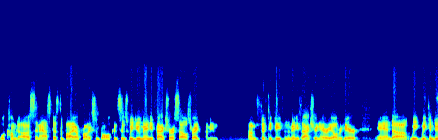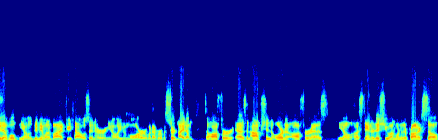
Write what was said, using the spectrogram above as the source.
will come to us and ask us to buy our products in bulk. And since we do manufacture ourselves right i mean i'm 50 feet from the manufacturing area over here and uh, we, we can do that. We'll, you know, they may want to buy a few thousand or, you know, even more or whatever of a certain item to offer as an option or to offer as, you know, a standard issue on one of their products. So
